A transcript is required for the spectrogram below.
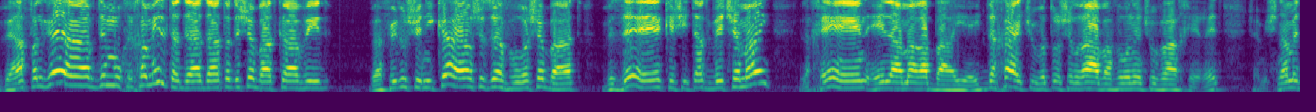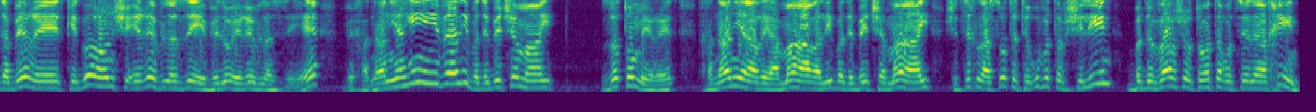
ואף על גב דמוכחה מילתא דעדתא דשבת כאביד. ואפילו שניכר שזה עבור השבת, וזה כשיטת בית שמאי. לכן, אלא אמר אביי, דחה את תשובתו של רבא ועונה תשובה אחרת, שהמשנה מדברת כגון שערב לזה ולא ערב לזה, וחנניה היא ואליבא דבית שמאי. זאת אומרת, חנניה הרי אמר אליבא דבית שמאי שצריך לעשות את עירוב התבשילין בדבר שאותו אתה רוצה להכין.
